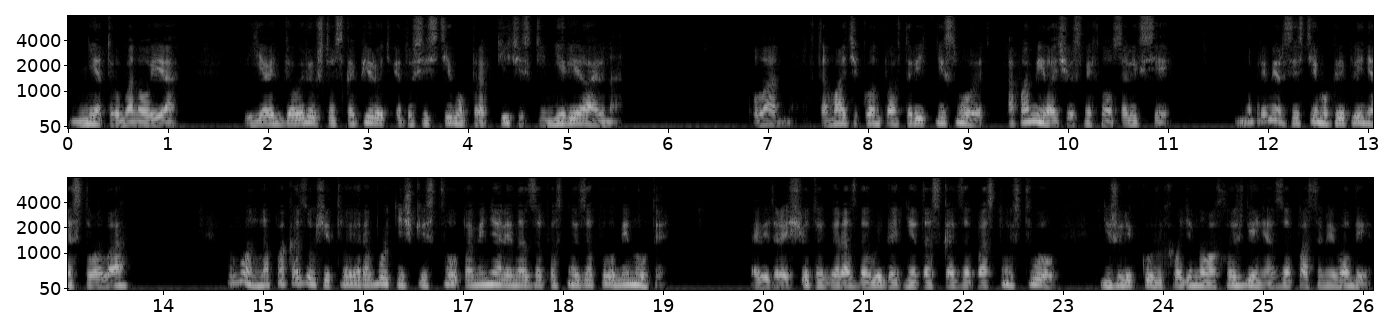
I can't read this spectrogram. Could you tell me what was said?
«Нет», – рубанул я. «Я ведь говорил, что скопировать эту систему практически нереально». «Ладно, автоматику он повторить не сможет, а по мелочи», – усмехнулся Алексей. Например, систему крепления ствола. Вон, на показухе твои работнички ствол поменяли на запасной за полминуты. А ведь расчеты гораздо выгоднее таскать запасной ствол, нежели кожух водяного охлаждения с запасами воды.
